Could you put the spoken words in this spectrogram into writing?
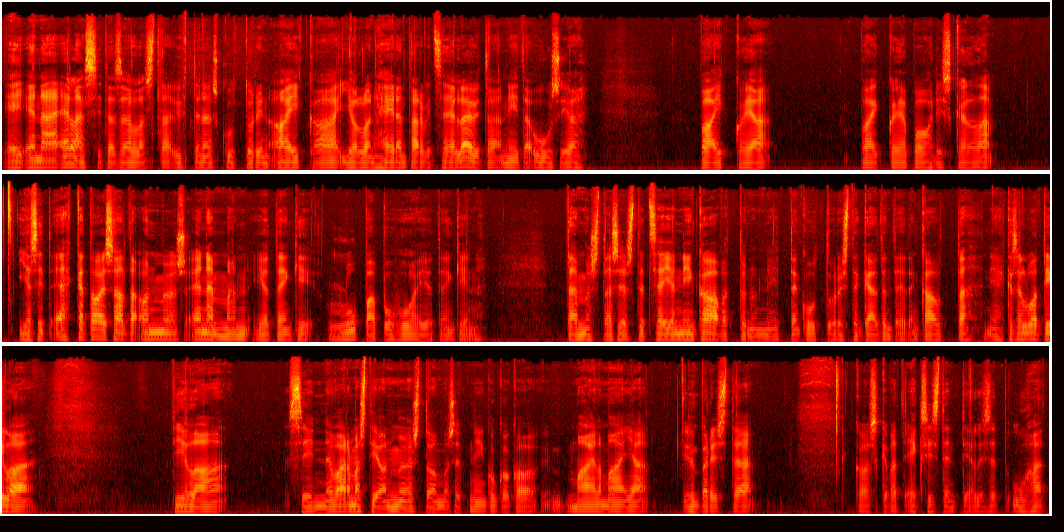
ei enää elä sitä sellaista yhtenäiskulttuurin aikaa, jolloin heidän tarvitsee löytää niitä uusia paikkoja paikkoja pohdiskella. Ja sitten ehkä toisaalta on myös enemmän jotenkin lupa puhua jotenkin tämmöistä asioista, että se ei ole niin kaavattunut niiden kulttuuristen käytänteiden kautta, niin ehkä se luo tilaa, tilaa sinne. Varmasti on myös tuommoiset niin kuin koko maailmaa ja ympäristöä koskevat eksistentiaaliset uhat,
